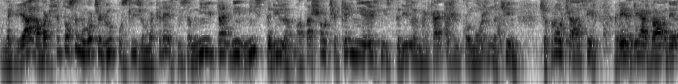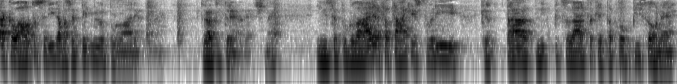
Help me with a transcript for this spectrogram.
ne, ja, ampak se to se mogoče glupo sliši, ampak res, mislim, ni, ta, ni, ni sterilen. No, ta šov, če kaj ni res ni sterilen na kakršen koli možen način. Čeprav včasih res gledaš, da ono dela, ko v avtu sedi, da pa se pet minut pogovarjate. Ne. To je tudi treba reči. ne. In se pogovarjata take stvari, ker ta Nik Picolato, ki je pa to pisal, ne,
